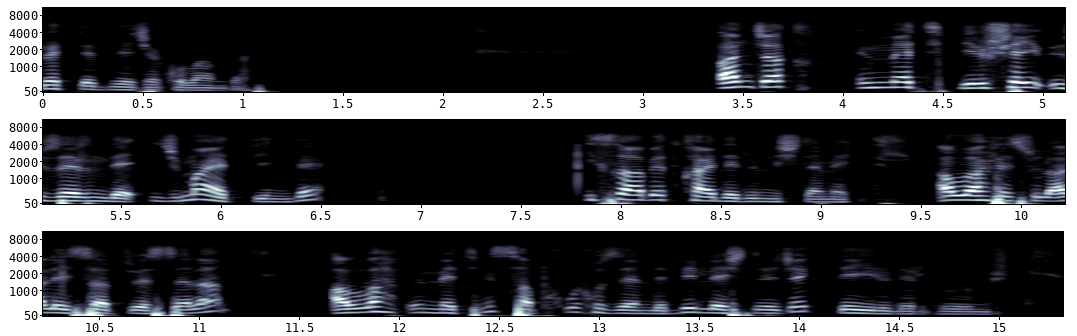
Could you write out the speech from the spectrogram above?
reddedilecek olan da. Ancak ümmet bir şey üzerinde icma ettiğinde isabet kaydedilmiş demektir. Allah Resulü Aleyhisselatü Vesselam Allah ümmetimi sapıklık üzerinde birleştirecek değildir buyurmuştur.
